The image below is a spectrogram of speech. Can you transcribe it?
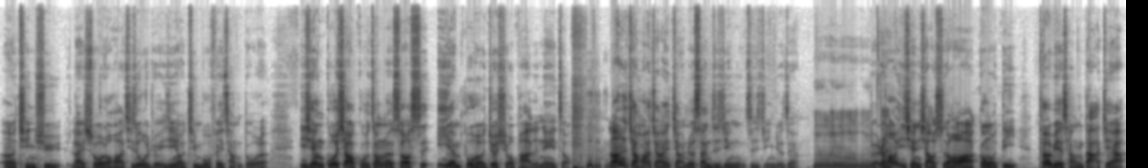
呃情绪来说的话，其实我觉得已经有进步非常多了。以前国小、国中的时候是一言不合就羞怕的那一种，然后你讲话讲一讲就三字经、五字经就这样。嗯嗯嗯。对，然后以前小时候啊，跟我弟特别常打架。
